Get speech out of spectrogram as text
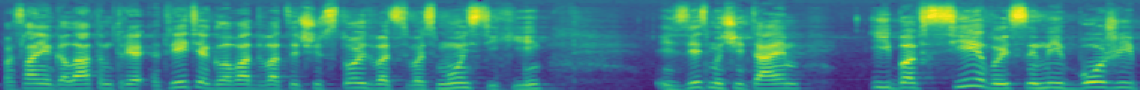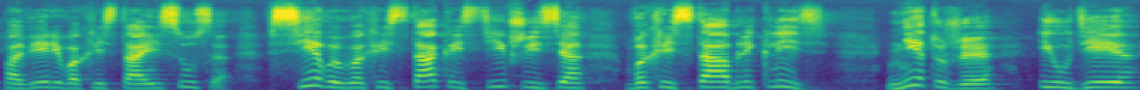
послание Галатам, 3 глава, 26-28 стихи. И здесь мы читаем, «Ибо все вы, сыны Божии, по вере во Христа Иисуса, все вы во Христа, крестившиеся, во Христа облеклись. Нет уже иудея,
